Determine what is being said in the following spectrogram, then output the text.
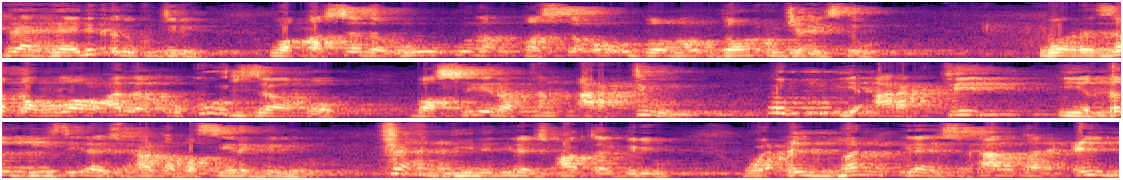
raaraadin adoo ku jiray wa qasadahu una qasto oo doono u jahaysta wa rasaqahu llahu alla uu ku irsaaqo basiiratan aragti wey dhub iyo aragti iyo qalbigiisa ilahi subxana taala basiiro geliyo fahan diineed ilahi subxana taala geliyo. Wa cilman ilaahi subxana wataala cilmi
